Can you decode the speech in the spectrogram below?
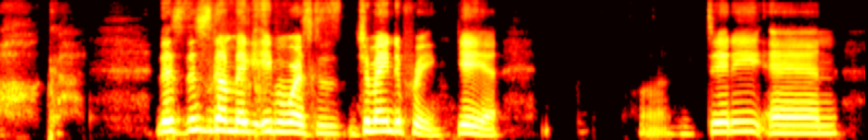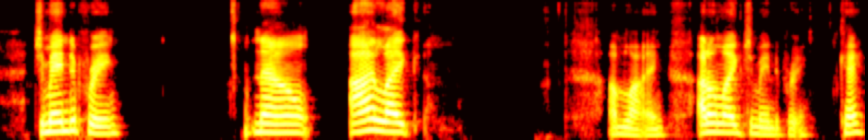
oh god, this this is gonna make it even worse because Jermaine Dupri, yeah, yeah, Diddy and Jermaine Dupri. Now I like, I'm lying. I don't like Jermaine Dupri. Okay,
